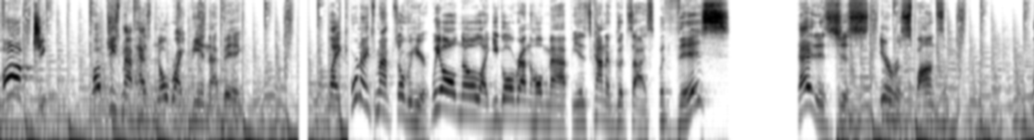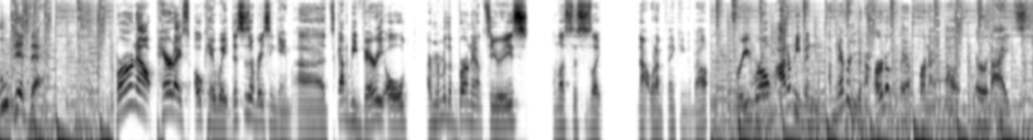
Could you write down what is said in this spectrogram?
PUBG. PUBG's map has no right being that big. Like, Fortnite's map's over here. We all know, like, you go around the whole map. It's kind of good size. But this? That is just irresponsible. Who did that? Burnout Paradise. Okay, wait. This is a racing game. Uh, It's got to be very old. I remember the Burnout series. Unless this is, like, not what I'm thinking about. Free roam? I don't even, I've never even heard of Burnout Paradise.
